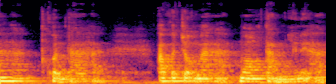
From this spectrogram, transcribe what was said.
นะคะขนตาค่ะ เอากระจกมาค่ะ มองต่ำอย่างนี้เลยค่ะ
